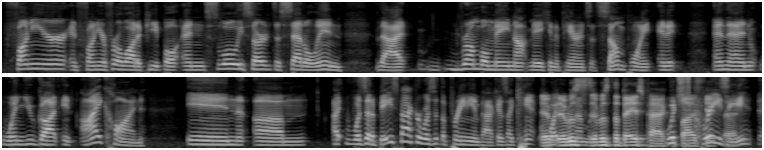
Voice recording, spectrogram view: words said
funnier and funnier for a lot of people, and slowly started to settle in that Rumble may not make an appearance at some point, and it and then when you got an icon in um I, was it a base pack or was it the premium pack? Because I can't It, quite it was remember. it was the base pack, which is crazy. Uh,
